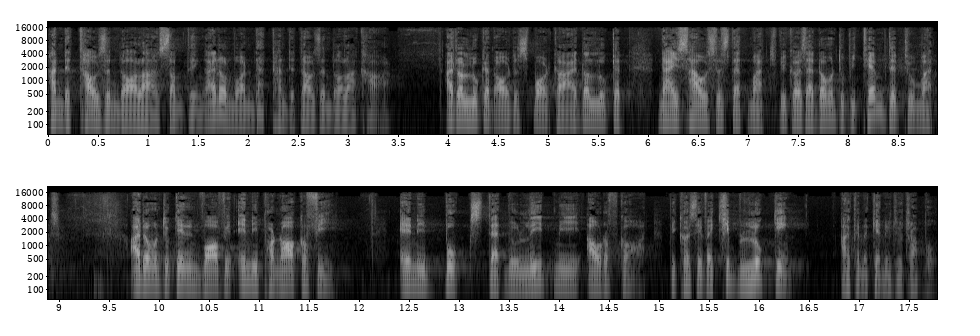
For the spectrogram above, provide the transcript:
$100,000 or something. I don't want that $100,000 car. I don't look at all the sport car. I don't look at nice houses that much because I don't want to be tempted too much. I don't want to get involved with any pornography, any books that will lead me out of God. Because if I keep looking, going to get into trouble.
